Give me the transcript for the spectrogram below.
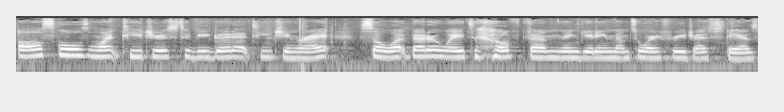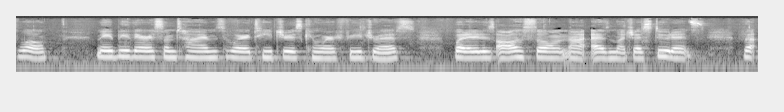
All schools want teachers to be good at teaching, right? So, what better way to help them than getting them to wear free dress day as well? Maybe there are some times where teachers can wear free dress, but it is also not as much as students. The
